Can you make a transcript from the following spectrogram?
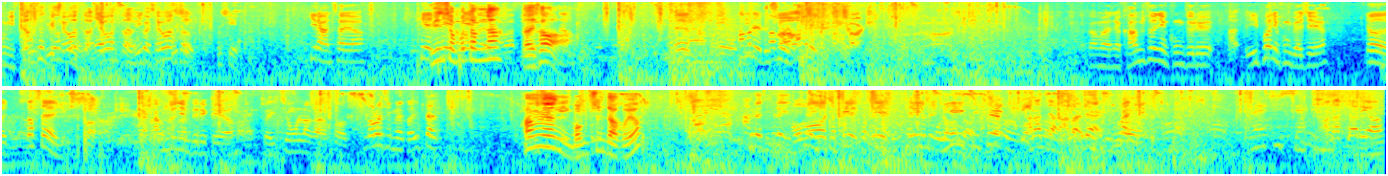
궁 있어? 이거 재웠어 재웠어. 이거 재웠어. 90힐안 차요. 피해 윈스턴 못 잡나? 나이스. 네, 화물에 루시오. 화물에 잠깐만요. 감수님 궁 드릴 아 리퍼님 궁 몇이에요? 저 썼어요 60번 그냥 감수님 드릴게요. 저 2층 올라가서 떨어지면서 일단 화면 멈춘다고요? 트레 트레 이 트레 어저 필, 저 필, 필좀 위에 줘. 2층 트레도 하나짤, 하나짤. 30 seconds. 하나짤이야.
